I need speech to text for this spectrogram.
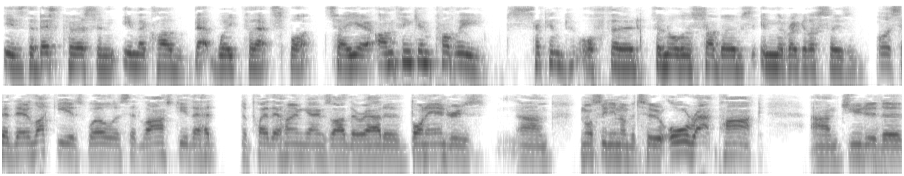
is the best person in the club that week for that spot. So yeah, I'm thinking probably second or third for Northern Suburbs in the regular season. Well, I said they're lucky as well. I said last year they had to play their home games either out of Bon Andrews, um, North Sydney number two, or Rat Park, um, due to the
